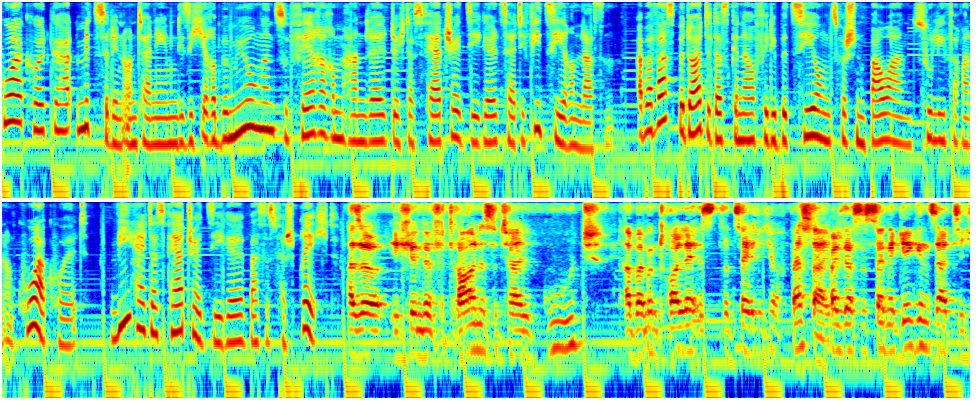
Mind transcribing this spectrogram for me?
Coakult gehört mit zu den Unternehmen, die sich ihre Bemühungen zu fairerem Handel durch das Fairtrade-Siegel zertifizieren lassen. Aber was bedeutet das genau für die Beziehungen zwischen Bauern, Zulieferern und Coakult? Wie hält das Fairtrade-Siegel, was es verspricht? Also ich finde, Vertrauen ist total gut, aber Kontrolle ist tatsächlich auch besser, weil das ist eine gegenseitige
